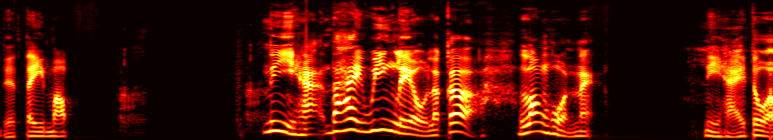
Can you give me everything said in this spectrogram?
เดี๋ยวตีม็อบ นี่ฮะ ได้วิ่งเร็วแล้วก็ล่องหนน่ะนี่หายตัว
